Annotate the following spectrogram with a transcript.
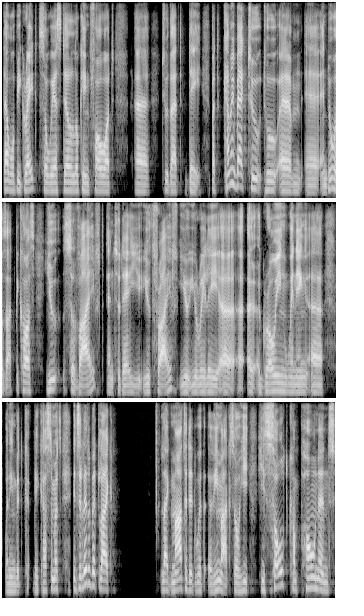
That will be great. So we are still looking forward uh, to that day. But coming back to to um, uh, EnduroSat, because you survived and today you, you thrive, you you really uh, a, a growing, winning, uh, winning big, big customers. It's a little bit like like Mate did with Rimac. So he, he sold components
